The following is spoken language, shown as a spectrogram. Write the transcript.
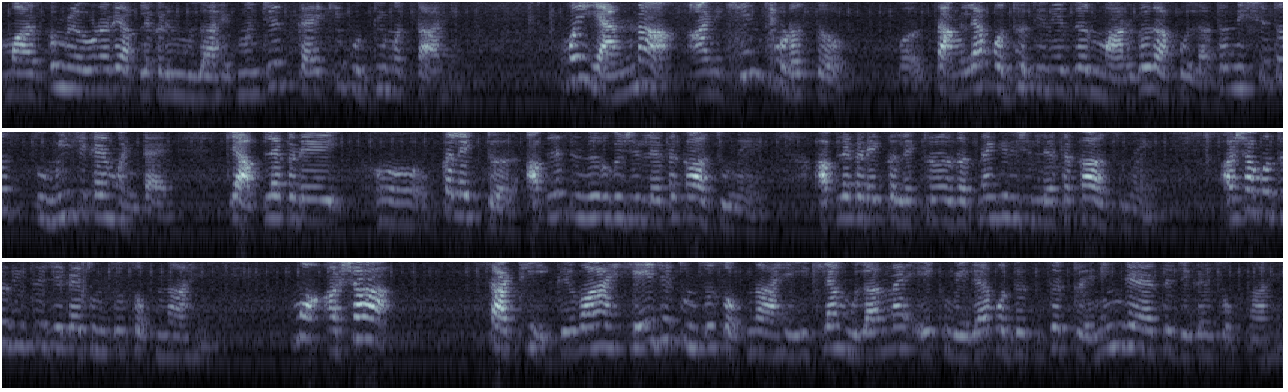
मार्क मिळवणारी आपल्याकडे मुलं आहेत. म्हणजेच काय? की बुद्धिमत्ता आहे. मग यांना आणखीन थोडंसं चांगल्या पद्धतीने जर मार्ग दाखवला तर निश्चितच तुम्ही जे काय म्हणताय की आपल्याकडे कलेक्टर आपल्या सिंधुदुर्ग जिल्ह्याचा का असू नये? आपल्याकडे कलेक्टर रत्नागिरी जिल्ह्याचा का असू नये? अशा पद्धतीचे जे काही तुमचं स्वप्न आहे. मग अशा साठी किंवा हे जे तुमचं स्वप्न आहे इथल्या मुलांना एक वेगळ्या पद्धतीचं ट्रेनिंग देण्याचं जे काही स्वप्न आहे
